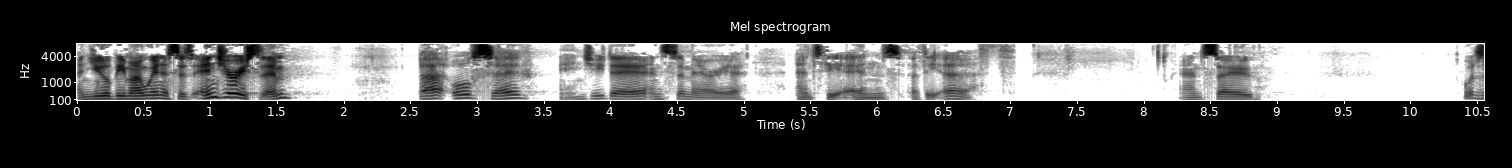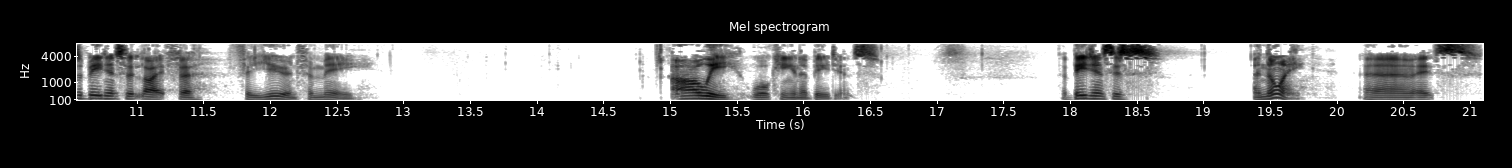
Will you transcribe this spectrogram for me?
And you will be my witnesses in Jerusalem, but also in Judea and Samaria and to the ends of the earth. And so, what does obedience look like for, for you and for me? Are we walking in obedience? Obedience is annoying. Uh, it's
